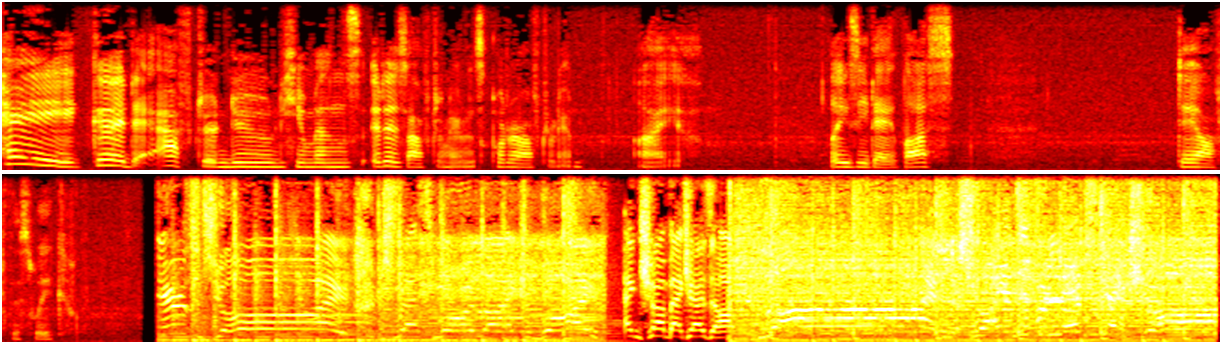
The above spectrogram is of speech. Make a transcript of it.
Hey, good afternoon, humans. It is afternoon. It's quarter afternoon. I uh, lazy day. Last day off this week. Here's a joy, dress more like a boy, and come back as a line. Try a different lipstick.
